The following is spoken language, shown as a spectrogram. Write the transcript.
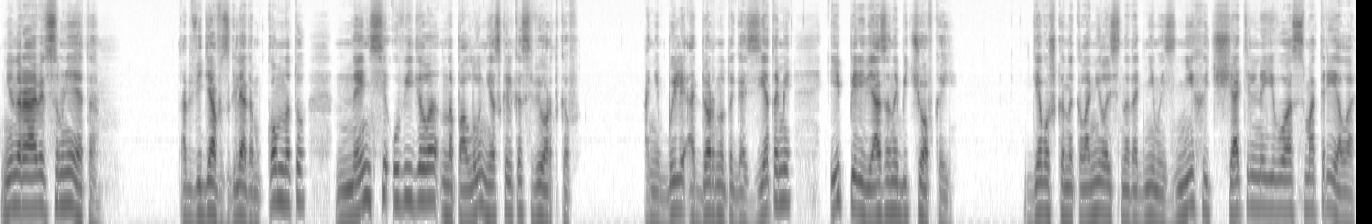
«Не нравится мне это». Обведя взглядом комнату, Нэнси увидела на полу несколько свертков. Они были обернуты газетами и перевязаны бечевкой. Девушка наклонилась над одним из них и тщательно его осмотрела.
